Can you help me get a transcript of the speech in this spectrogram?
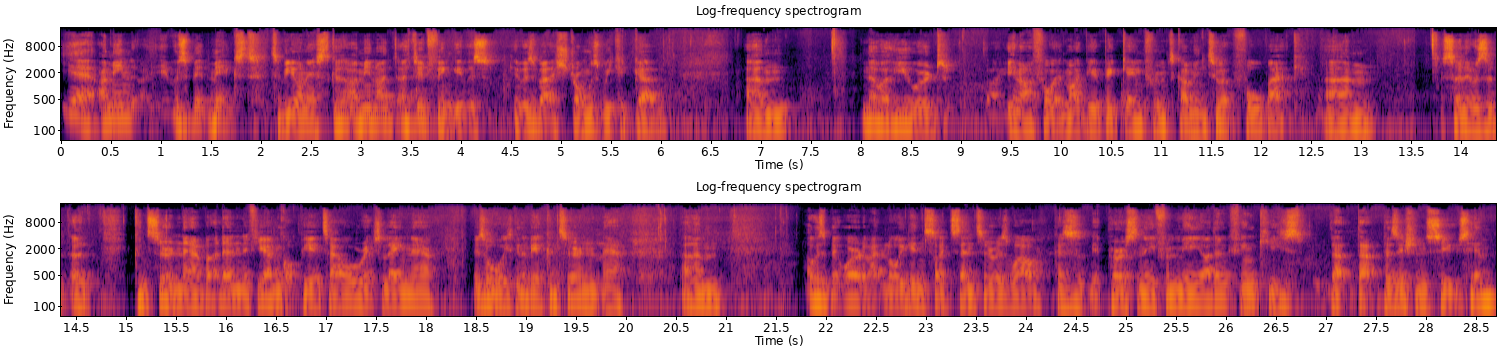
Yeah, I mean, it was a bit mixed to be honest. Cause, I mean, I, I did think it was it was about as strong as we could go. Um, Noah Heward you know, I thought it might be a big game for him to come into at fullback. Um, so there was a, a, concern there, but then if you haven't got Piutau or Rich Lane there, there's always going to be a concern there. Um, I was a bit worried about Lloyd inside centre as well because personally, for me, I don't think he's that that position suits him.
